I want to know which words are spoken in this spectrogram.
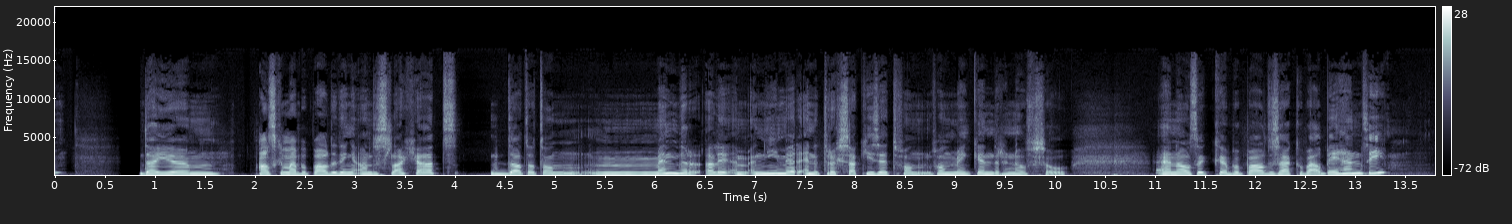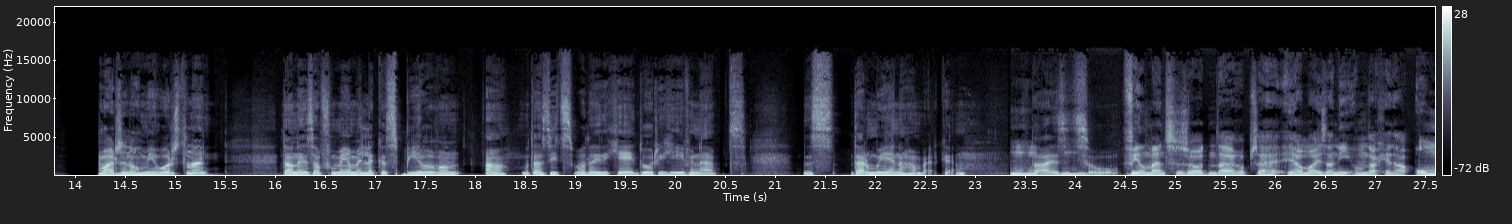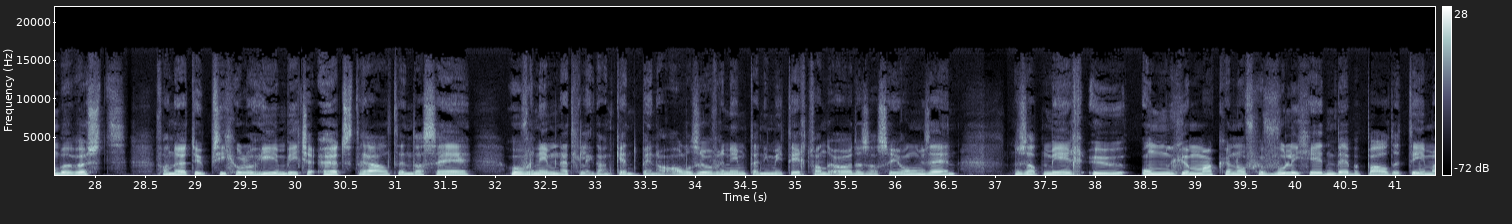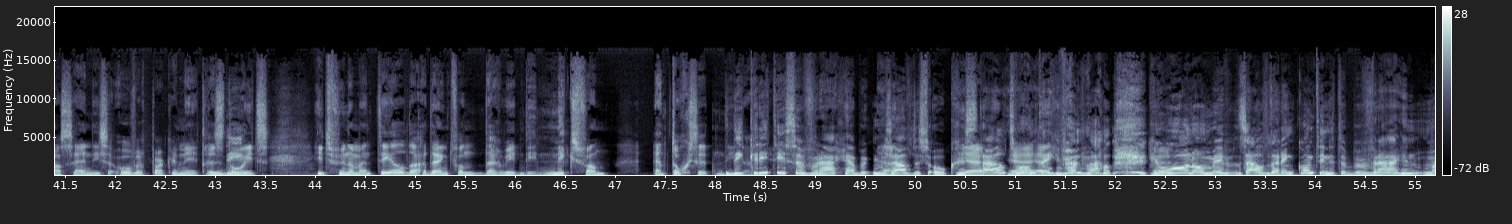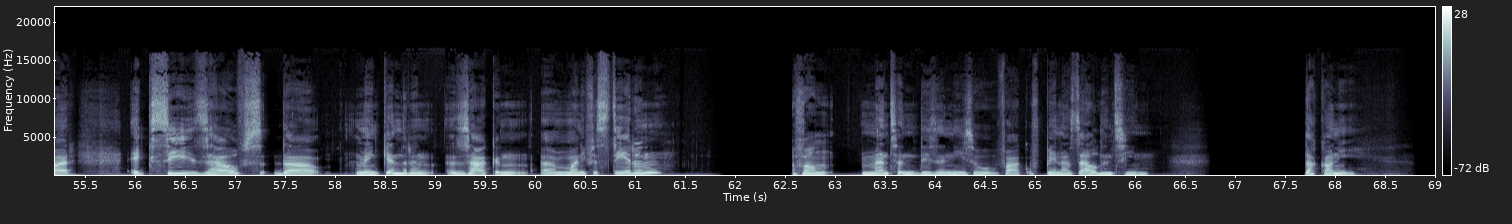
Dat je, ehm, als je met bepaalde dingen aan de slag gaat, dat dat dan minder, allez, niet meer in het terugzakje zit van, van mijn kinderen of zo. En als ik eh, bepaalde zaken wel bij hen zie, waar ze nog mee worstelen, dan is dat voor mij onmiddellijk een spiegel van, ah, maar dat is iets wat jij doorgegeven hebt. Dus daar moet je nog gaan werken. Mm dat is het mhm. zo. Veel mensen zouden daarop zeggen, ja, maar is dat niet omdat je dat onbewust vanuit je psychologie een beetje uitstraalt en dat zij overnemen, net gelijk dan kind bijna alles overneemt en imiteert van de ouders als ze jong zijn. Dus dat meer uw ongemakken of gevoeligheden bij bepaalde thema's zijn die ze overpakken? Nee, er is toch iets, iets fundamenteel dat je denkt van, daar weten die niks van. En toch zitten die. Die kritische vraag heb ik mezelf dus ook gesteld. want ik ben wel gewoon om mezelf daarin continu te bevragen. Maar ik zie zelfs dat mijn kinderen zaken uh, manifesteren van mensen die ze niet zo vaak of bijna zelden zien. Dat kan niet.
